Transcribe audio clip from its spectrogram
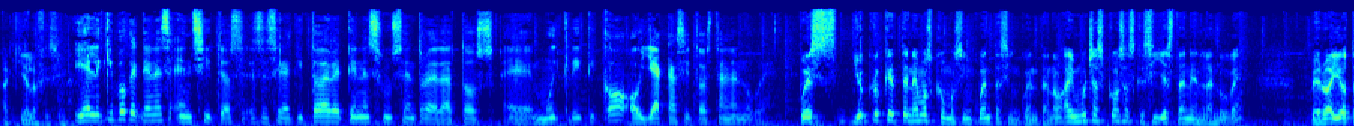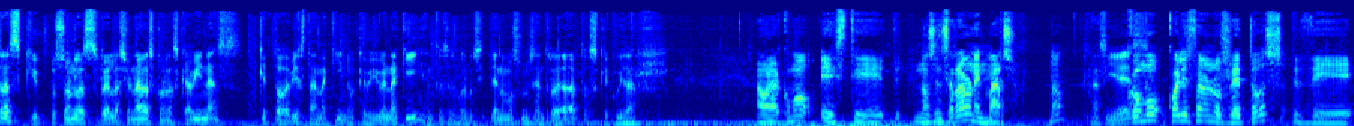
aquí a la oficina. Y el equipo que tienes en sitios, es decir, aquí todavía tienes un centro de datos eh, muy crítico o ya casi todo está en la nube. Pues yo creo que tenemos como 50-50, ¿no? Hay muchas cosas que sí ya están en la nube, pero hay otras que pues, son las relacionadas con las cabinas, que todavía están aquí, ¿no? Que viven aquí. Entonces, bueno, sí tenemos un centro de datos que cuidar. Ahora, ¿cómo este nos encerraron en marzo, ¿no? Así es. ¿Cómo, ¿Cuáles fueron los retos de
